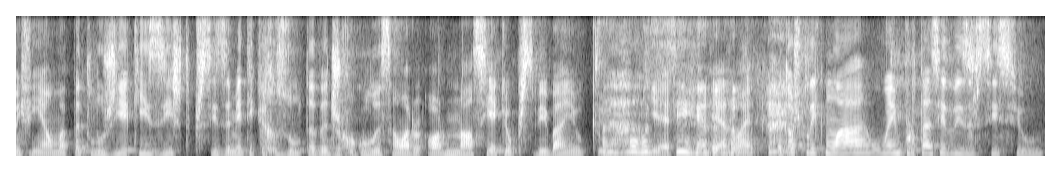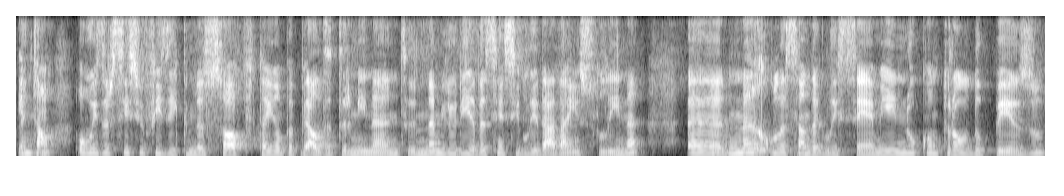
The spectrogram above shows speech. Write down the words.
enfim, é uma patologia que existe precisamente e que resulta da desregulação hormonal, se é que eu percebi bem o que, o que é. Sim. é não é? Então explique-me lá a importância do exercício. Então, o exercício físico na SOP tem um papel determinante na melhoria da sensibilidade à insulina. Uh, na regulação da glicemia e no controle do peso,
